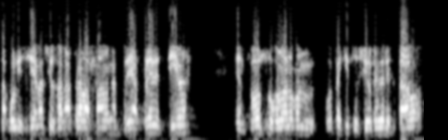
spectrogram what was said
la Policía Nacional ha trabajado en la tarea preventiva en todos sus órganos con otras instituciones del Estado,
